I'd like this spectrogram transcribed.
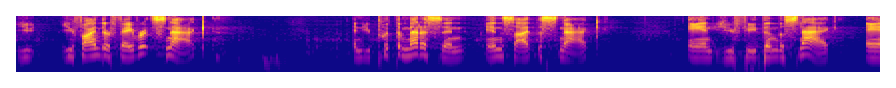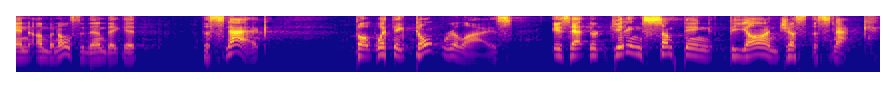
You, you find their favorite snack and you put the medicine inside the snack and you feed them the snack, and unbeknownst to them, they get the snack. But what they don't realize is that they're getting something beyond just the snack.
